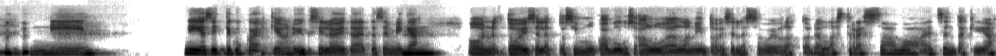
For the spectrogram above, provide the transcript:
niin. Niin, ja sitten kun kaikki on yksilöitä, että se mikä mm on toiselle tosi mukavuusalueella, niin toiselle se voi olla todella stressaavaa. Et sen, takia,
